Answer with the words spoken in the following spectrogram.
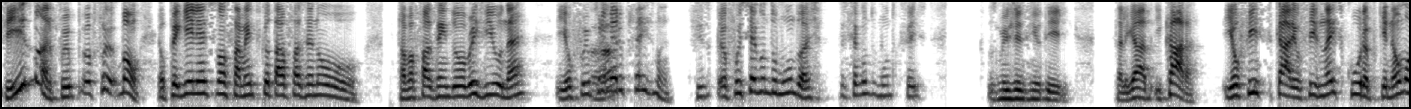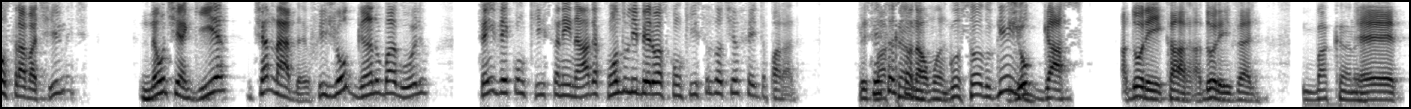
Fiz, mano. Fui, fui, bom, eu peguei ele antes do lançamento porque eu tava fazendo. Tava fazendo review, né? E eu fui o uhum. primeiro que fez, mano. Fiz, eu fui segundo mundo, acho. Fui segundo mundo que fez os mil Gzinho dele. Tá ligado? E, cara, e eu fiz, cara, eu fiz na escura, porque não mostrava achievement, não tinha guia, não tinha nada. Eu fiz jogando o bagulho, sem ver conquista nem nada. Quando liberou as conquistas, eu tinha feito a parada. Foi sensacional, Bacana. mano. Gostou do game? Jogaço. Adorei, cara. Adorei, velho. Bacana. É,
